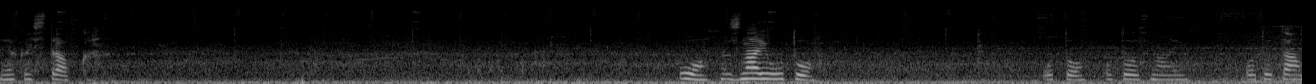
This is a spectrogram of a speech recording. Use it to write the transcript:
якась травка. О, знаю ото. Ото, ото знаю. Ото там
